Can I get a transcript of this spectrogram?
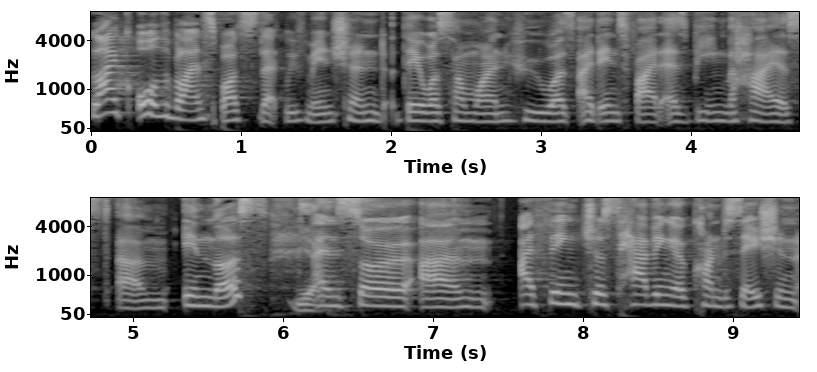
Like all the blind spots that we've mentioned, there was someone who was identified as being the highest um, in this. Yeah. And so um, I think just having a conversation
